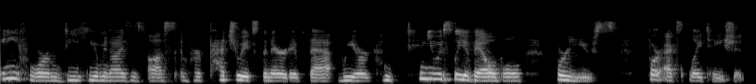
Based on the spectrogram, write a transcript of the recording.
any form dehumanizes us and perpetuates the narrative that we are continuously available for use for exploitation.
